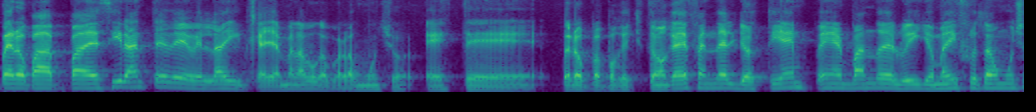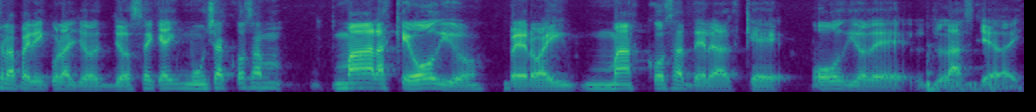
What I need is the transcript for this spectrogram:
pero para decir antes de verdad y callarme la boca por hablar mucho, este, pero pa- porque tengo que defender, yo estoy en, en el bando de Luis, yo me he disfrutado mucho la película, yo, yo sé que hay muchas cosas malas que odio, pero hay más cosas de las que odio de Last Jedi.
